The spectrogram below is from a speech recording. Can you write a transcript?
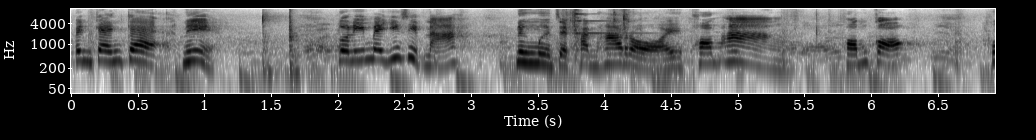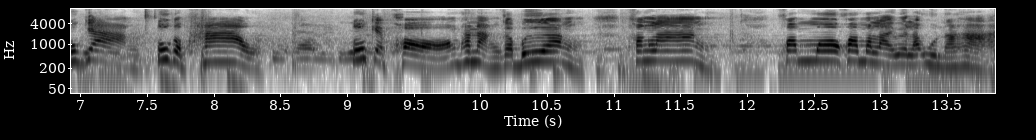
เป็นแกงแกะนี่ ตัวนี้เมย์ยี่สิบนะ17,500พร้อมอ่าง พร้อมก๊อก ทุกอย่างตู้กับข้าว ตู้เก็บของผนังกระเบื้อง ข้างล่าง ความมอความอะไรเวลาอุ่นอาหาร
